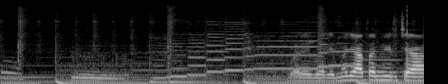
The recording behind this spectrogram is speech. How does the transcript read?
हो. बरे बरे. म्हणजे आता मिरच्या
